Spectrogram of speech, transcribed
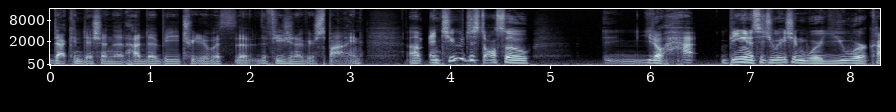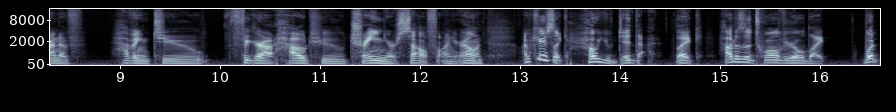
that condition that had to be treated with the, the fusion of your spine, um, and two, just also, you know, ha- being in a situation where you were kind of having to figure out how to train yourself on your own. I'm curious, like, how you did that. Like, how does a 12 year old, like, what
